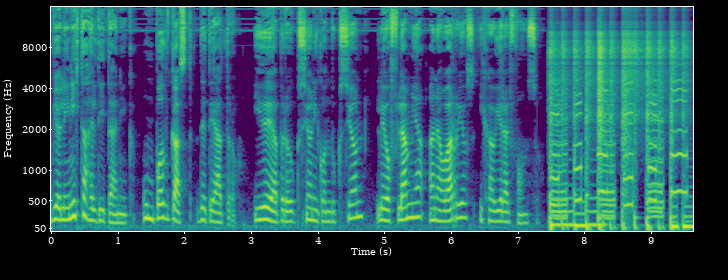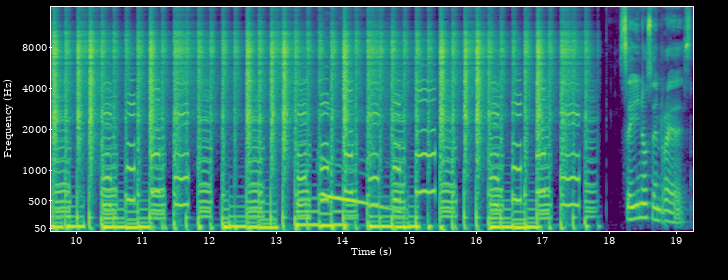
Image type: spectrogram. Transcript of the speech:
Violinistas del Titanic, un podcast de teatro. Idea, producción y conducción, Leo Flamia, Ana Barrios y Javier Alfonso. Seguinos en redes.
